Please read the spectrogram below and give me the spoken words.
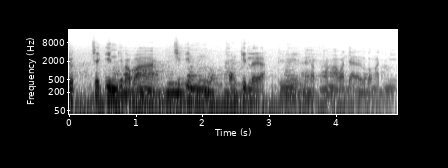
จุดเช็คอินที่แบบว่าเช็คอินของกินเลยอะที่นี่นะครับ ถ้ามาวัดใหญ่เราก็ต้องมาที่นี่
